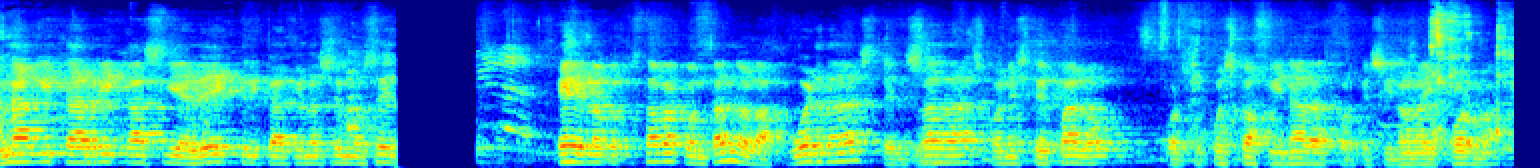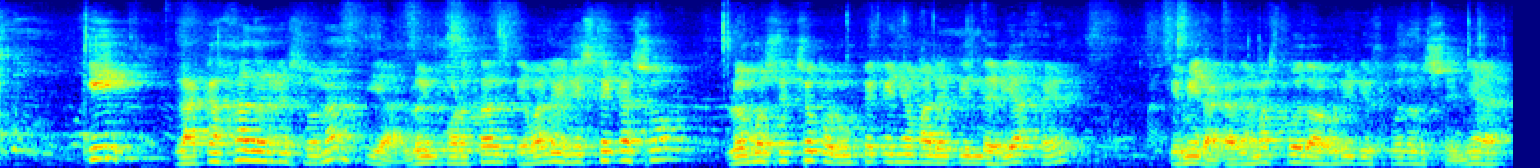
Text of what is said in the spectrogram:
Una guitarrica así eléctrica que nos hemos hecho. Eh, lo que te estaba contando, las cuerdas tensadas con este palo, por supuesto afinadas porque si no, no hay forma. Y la caja de resonancia, lo importante, ¿vale? En este caso lo hemos hecho con un pequeño maletín de viaje, que mira, que además puedo abrir y os puedo enseñar.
